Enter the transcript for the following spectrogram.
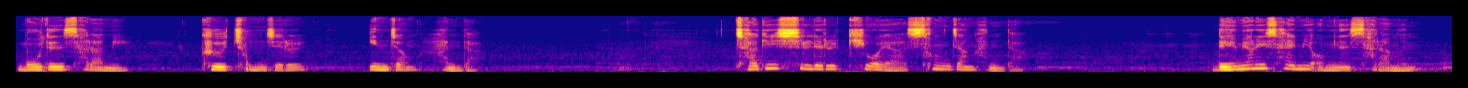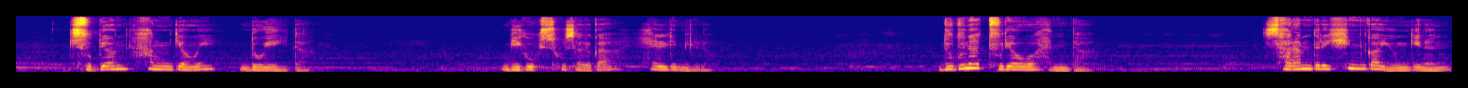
모든 사람이 그 존재를 인정한다. 자기 신뢰를 키워야 성장한다. 내면의 삶이 없는 사람은 주변 환경의 노예이다. 미국 소설가 헨리 밀러 누구나 두려워한다. 사람들의 힘과 용기는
